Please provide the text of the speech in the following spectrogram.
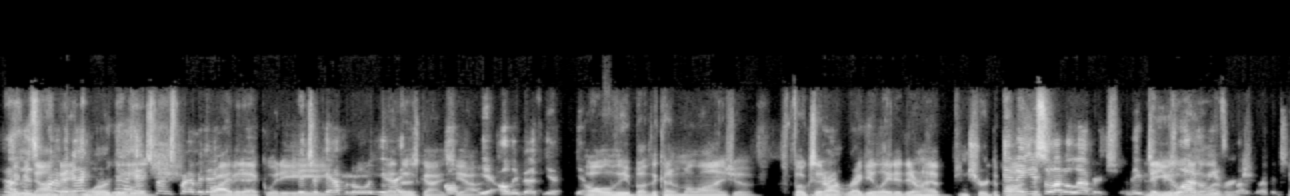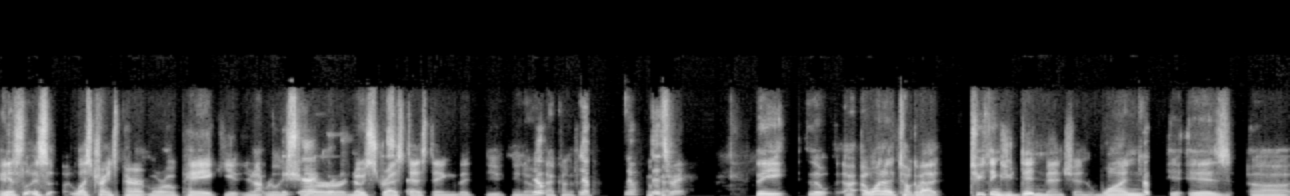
maybe non-bank equity, mortgage, yeah, hedge funds, private, private equity, equity, venture capital. Yeah, yeah those guys. All, yeah, yeah, all the above. Yeah, yeah, all of the above. The kind of melange of folks that right. aren't regulated, they don't have insured deposits, and they use a lot of leverage. They, they use a lot, of leverage. leverage. And yeah. it's, it's less transparent, more opaque. You, are not really exactly. sure. No stress exactly. testing that you you know nope. that kind of thing. Nope, nope, okay. that's right. The the I, I want to talk about two things you did mention. One okay. is uh,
